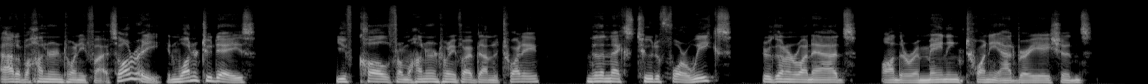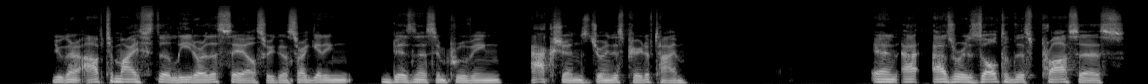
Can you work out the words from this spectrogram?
out of 125. So already in one or two days, you've culled from 125 down to 20. And then the next two to four weeks, you're going to run ads on the remaining 20 ad variations. You're going to optimize the lead or the sale. So you're going to start getting business improving actions during this period of time. And a- as a result of this process,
